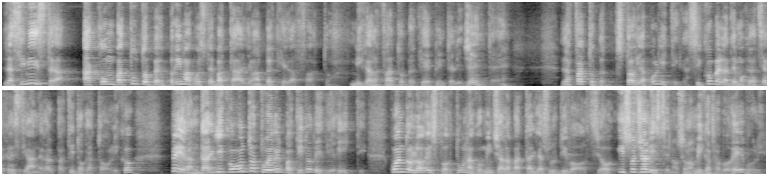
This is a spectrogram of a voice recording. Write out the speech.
la sinistra ha combattuto per prima queste battaglie, ma perché l'ha fatto? Mica l'ha fatto perché è più intelligente, eh? l'ha fatto per storia politica. Siccome la democrazia cristiana era il partito cattolico, per andargli contro tu eri il partito dei diritti. Quando Loris Fortuna comincia la battaglia sul divorzio, i socialisti non sono mica favorevoli.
